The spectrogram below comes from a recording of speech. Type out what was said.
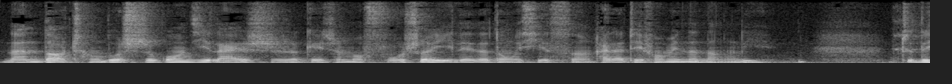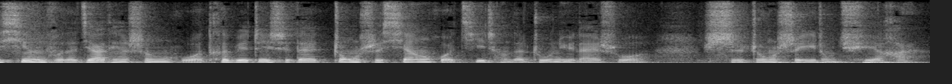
难道乘坐时光机来时，给什么辐射一类的东西损害了这方面的能力？这对幸福的家庭生活，特别这时代重视香火继承的诸女来说，始终是一种缺憾。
